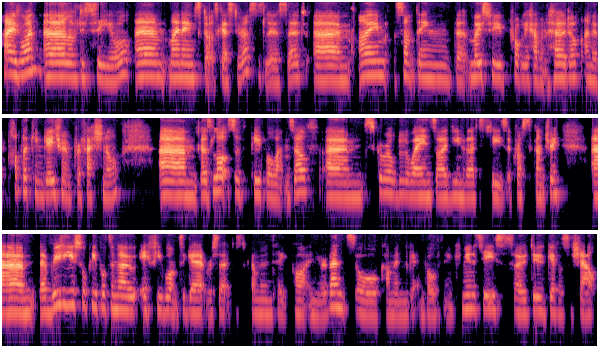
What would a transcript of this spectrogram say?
Hi everyone, uh, lovely to see you all. Um, my name's Dr. Kirsty Ross, as Lewis said. Um, I'm something that most of you probably haven't heard of. I'm a public engagement professional. Um, there's lots of people like myself um, squirreled away inside universities across the country. Um, they're really useful people to know if you want to get researchers to come and take part in your events or come and get involved in communities. So do give us a shout.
